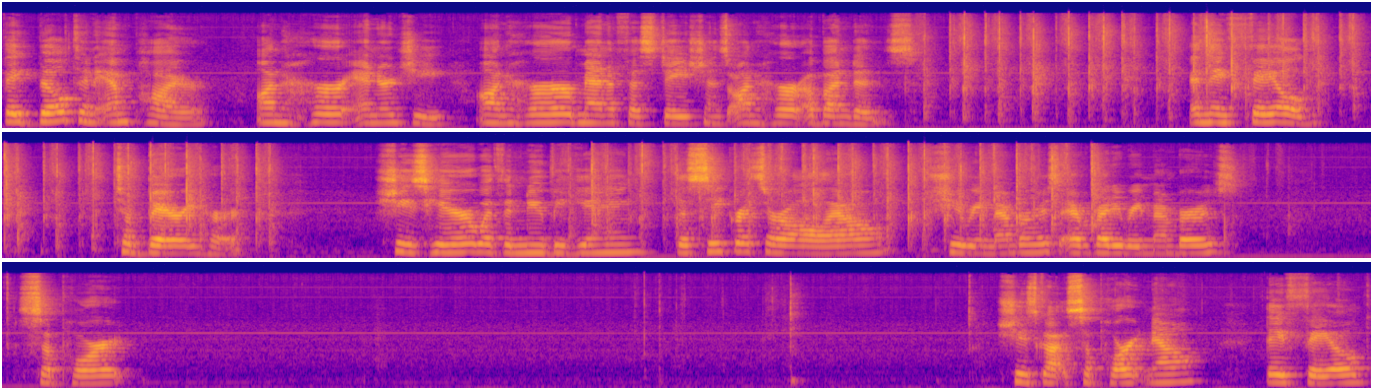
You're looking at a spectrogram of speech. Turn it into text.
They built an empire on her energy, on her manifestations, on her abundance. And they failed to bury her. She's here with a new beginning. The secrets are all out. She remembers. Everybody remembers. Support. She's got support now. They failed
